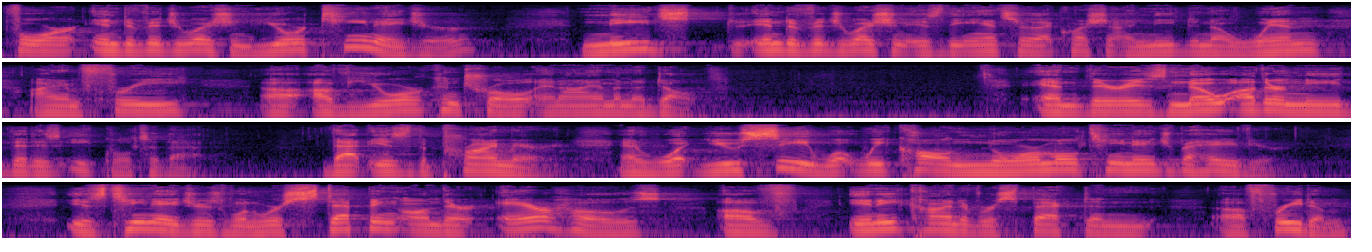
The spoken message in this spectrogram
for individuation. Your teenager needs individuation, is the answer to that question. I need to know when I am free uh, of your control and I am an adult. And there is no other need that is equal to that. That is the primary. And what you see, what we call normal teenage behavior, is teenagers when we're stepping on their air hose of any kind of respect and uh, freedom,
